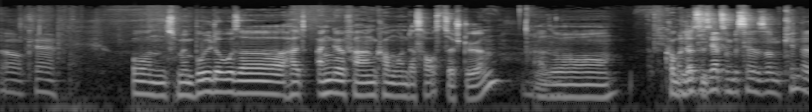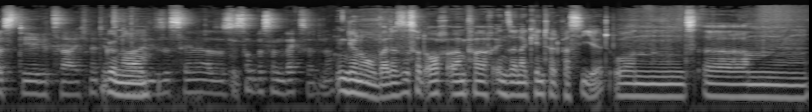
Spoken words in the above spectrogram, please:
Okay und mit dem Bulldozer halt angefahren kommen und das Haus zerstören. Also komplett. Und das ist jetzt so ein bisschen so im Kinderstil gezeichnet, jetzt genau. diese Szene. Also es ist so ein bisschen wechselt, ne? Genau, weil das ist halt auch einfach in seiner Kindheit passiert. Und ähm,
